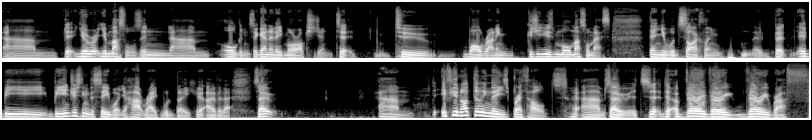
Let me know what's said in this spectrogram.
Um, your your muscles and um, organs are going to need more oxygen to to while running because you use more muscle mass than you would cycling. But it'd be be interesting to see what your heart rate would be over that. So. Um, if you're not doing these breath holds, um, so it's a, a, very, very, very rough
